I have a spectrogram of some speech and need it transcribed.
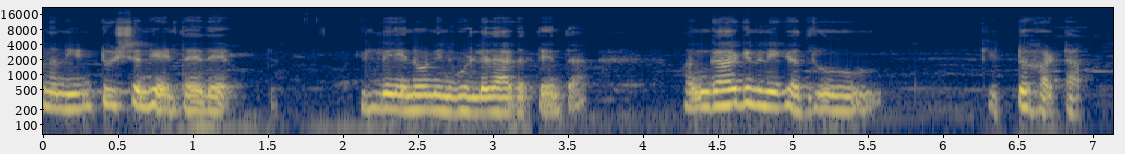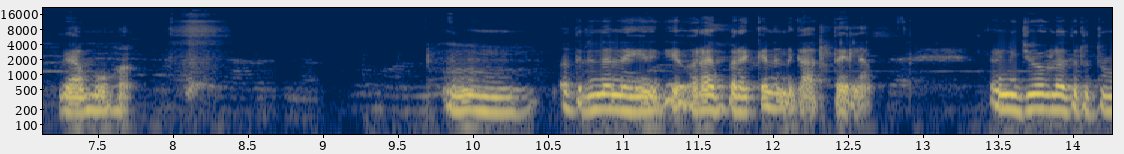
ನಾನು ಇಂಟ್ಯೂಷನ್ ಹೇಳ್ತಾ ಇದೆ ಇಲ್ಲೇ ಏನೋ ನಿನಗೆ ಒಳ್ಳೆಯದಾಗತ್ತೆ ಅಂತ. ಹಂಗಾಗಿ ನನಗೆ ಅದ್ರ ಕೆಟ್ಟು ಹಠ, ವ್ಯಾಮೋಹ. ಅದರಿಂದ ನನಗೆ ಹೊರಗೆ ಬರೋಕ್ಕೆ ನನಗೆ ಆಗ್ತಾಯಿಲ್ಲ ನಿಜವಾಗ್ಲೂ ಅದ್ರದ್ದು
